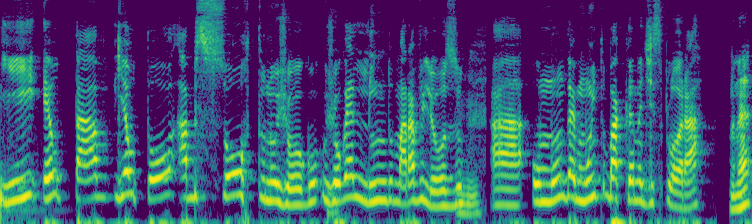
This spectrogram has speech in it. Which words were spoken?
E eu tava e eu tô absorto no jogo. O jogo é lindo, maravilhoso. Uhum. Ah, o mundo é muito bacana de explorar né?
